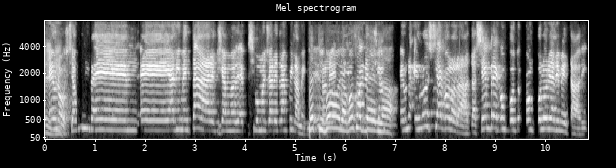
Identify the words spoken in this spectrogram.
È un'ostia, quindi è, è alimentare, diciamo, eh, si può mangiare tranquillamente. Peppi, è- poi la cosa guarda, bella- diciamo, è, una- è un'ostia colorata, sempre con, co- con colori alimentari.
